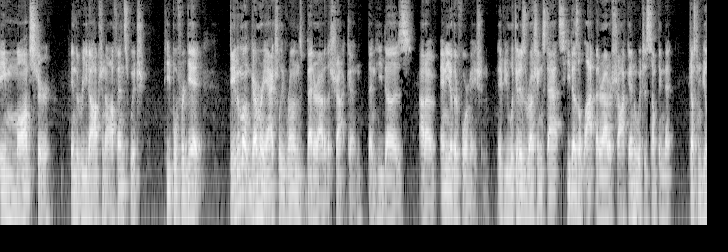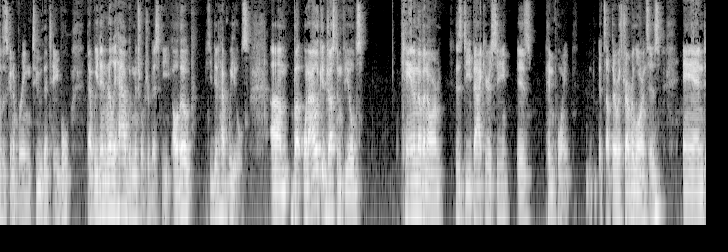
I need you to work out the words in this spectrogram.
a monster in the read option offense, which people forget David Montgomery actually runs better out of the shotgun than he does out of any other formation. If you look at his rushing stats, he does a lot better out of shotgun, which is something that Justin Fields is going to bring to the table that we didn't really have with Mitchell Trubisky, although he did have wheels. Um, but when I look at Justin Fields, cannon of an arm, his deep accuracy is pinpoint. It's up there with Trevor Lawrence's. And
